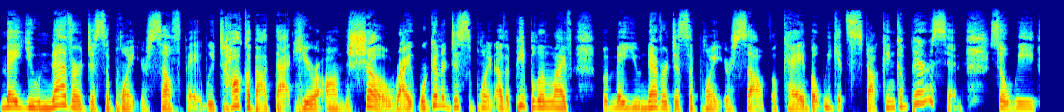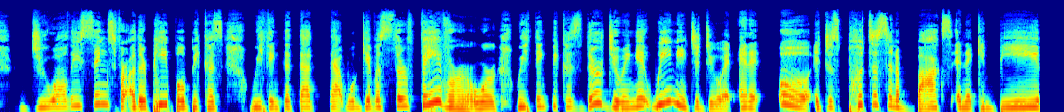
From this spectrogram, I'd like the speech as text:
May you never disappoint yourself, babe. We talk about that here on the show, right? We're going to disappoint other people in life, but may you never disappoint yourself. Okay. But we get stuck in comparison. So we do all these things for other people because we think that that, that will give us their favor, or we think because they're doing it, we need to do it. And it, oh, it just puts us in a box and it can be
